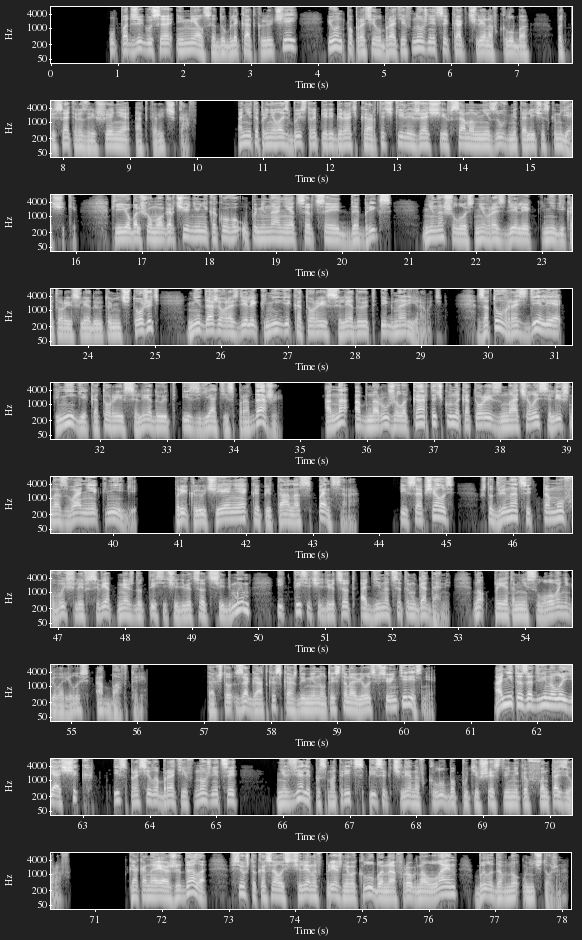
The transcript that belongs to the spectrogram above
У Поджигуса имелся дубликат ключей, и он попросил братьев-ножницы, как членов клуба, подписать разрешение открыть шкаф. Анита принялась быстро перебирать карточки, лежащие в самом низу в металлическом ящике. К ее большому огорчению никакого упоминания Церцеи де Брикс не нашлось ни в разделе «Книги, которые следует уничтожить», ни даже в разделе «Книги, которые следует игнорировать. Зато в разделе «Книги, которые следует изъять из продажи» она обнаружила карточку, на которой значилось лишь название книги «Приключения капитана Спенсера». И сообщалось, что 12 томов вышли в свет между 1907 и 1911 годами, но при этом ни слова не говорилось об авторе так что загадка с каждой минутой становилась все интереснее. Анита задвинула ящик и спросила братьев-ножницы, нельзя ли посмотреть список членов клуба путешественников-фантазеров. Как она и ожидала, все, что касалось членов прежнего клуба на Фрогнал Лайн, было давно уничтожено.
